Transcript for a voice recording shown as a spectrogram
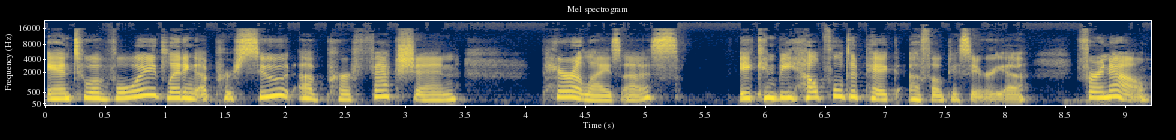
and to avoid letting a pursuit of perfection paralyze us, it can be helpful to pick a focus area for now.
